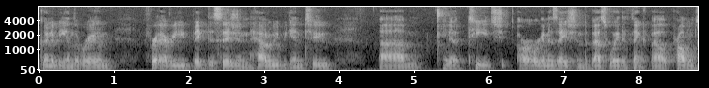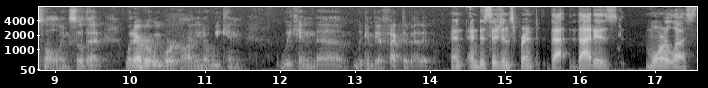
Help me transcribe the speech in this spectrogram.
going to be in the room for every big decision. How do we begin to um, you know teach our organization the best way to think about problem solving so that whatever we work on, you know, we can we can uh, we can be effective at it. And and decision sprint that that is more or less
